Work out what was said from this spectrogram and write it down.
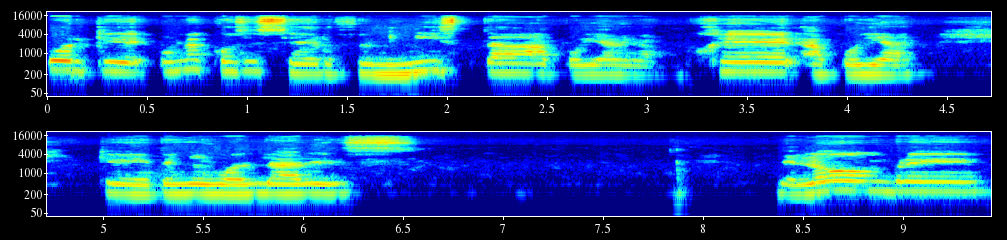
porque una cosa es ser feminista, apoyar a la mujer, apoyar que tenga igualdades del hombre.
